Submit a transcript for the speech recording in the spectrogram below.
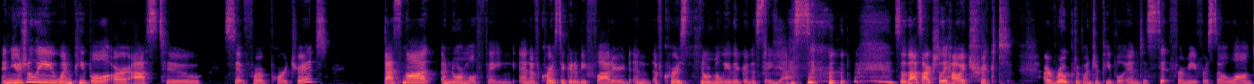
And usually, when people are asked to sit for a portrait, that's not a normal thing. And of course, they're going to be flattered. And of course, normally they're going to say yes. so that's actually how I tricked, I roped a bunch of people in to sit for me for so long.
